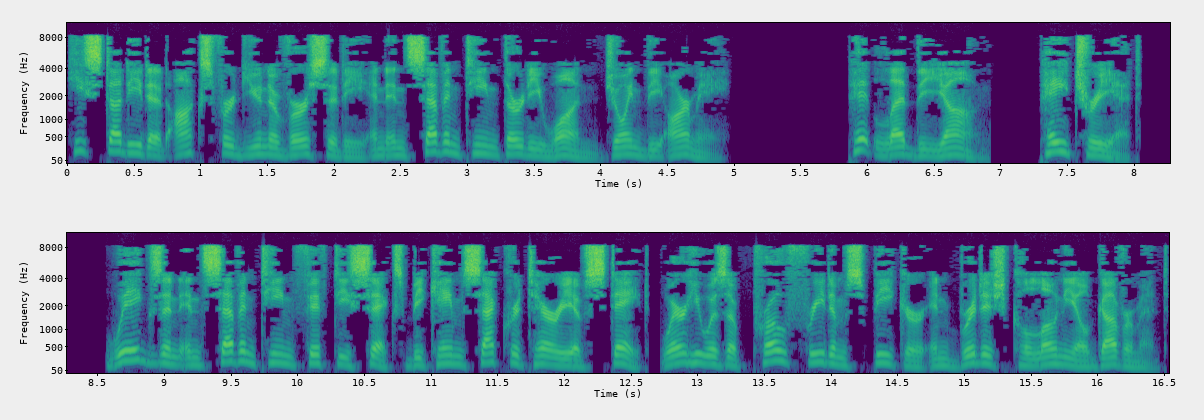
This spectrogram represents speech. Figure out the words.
He studied at Oxford University and in 1731 joined the army. Pitt led the Young Patriot Whigs and in 1756 became Secretary of State, where he was a pro-freedom speaker in British colonial government.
